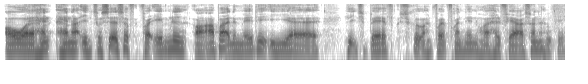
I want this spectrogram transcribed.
Og øh, han, han har interesseret sig for emnet og arbejdet med det i øh, helt tilbage, skriver han, fra, fra 1970'erne. Okay.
